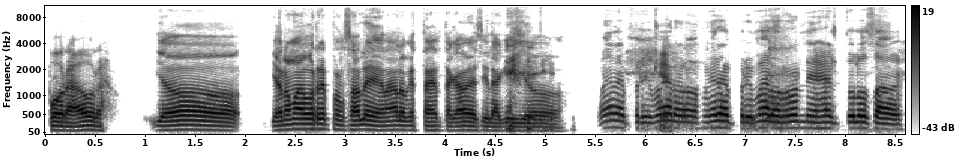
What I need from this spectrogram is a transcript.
Por ahora. Yo, yo no me hago responsable de nada de lo que esta gente acaba de decir aquí. Yo, Mira, el primero, mira, el primero, Ronnie él, tú lo sabes.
